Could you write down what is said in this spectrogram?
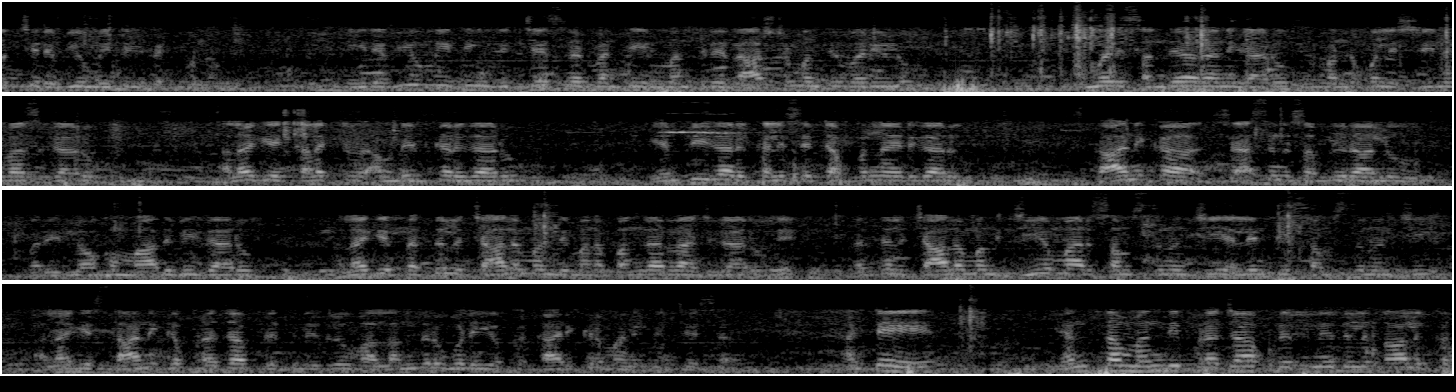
వచ్చి రివ్యూ మీటింగ్ పెట్టుకున్నాం. ఈ రివ్యూ మీటింగ్ ఇచ్చేసినటువంటి మంత్రి రాష్ట్ర మంత్రి వర్యులు ఉమ్మడి సంధ్యారాణి గారు కొండపల్లి శ్రీనివాస్ గారు అలాగే కలెక్టర్ అంబేద్కర్ గారు ఎంపీ గారు కలిసెట్టి అప్పలనాయుడు గారు స్థానిక శాసనసభ్యురాలు మరి లోకం మాధవి గారు అలాగే పెద్దలు చాలా మంది మన బంగారాజు గారు పెద్దలు చాలా మంది జిఎంఆర్ సంస్థ నుంచి ఎల్ఎన్టీ సంస్థ నుంచి అలాగే స్థానిక ప్రజాప్రతినిధులు వాళ్ళందరూ కూడా ఈ యొక్క కార్యక్రమానికి వచ్చేసారు. అంటే ఎంతమంది ప్రజాప్రతినిధుల తాలూకా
